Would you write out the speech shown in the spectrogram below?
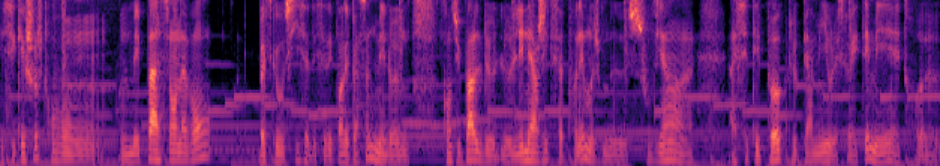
et c'est quelque chose, je trouve, on, on le met pas assez en avant, parce que aussi ça, ça dépend des personnes, mais le, quand tu parles de, l'énergie que ça te prenait, moi je me souviens à cette époque, le permis ou la scolarité, mais être euh,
